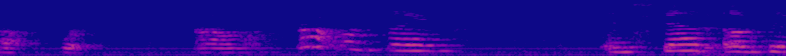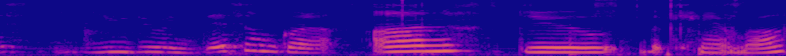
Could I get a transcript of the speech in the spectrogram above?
Oh, wait. Um, I forgot one thing. Instead of just you doing this, I'm gonna undo the camera,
